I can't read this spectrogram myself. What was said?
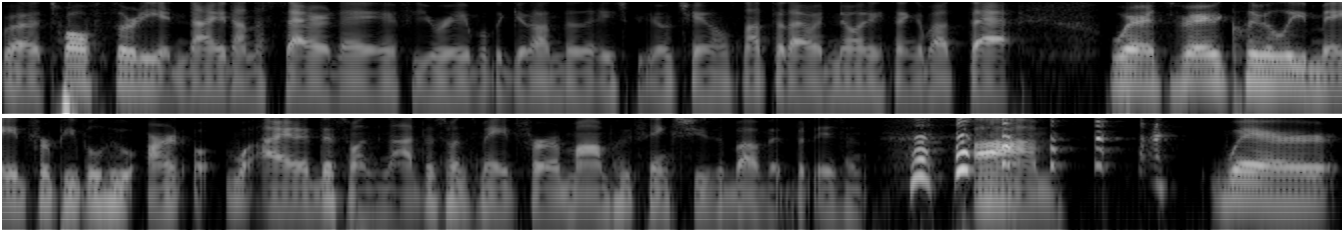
uh, twelve thirty at night on a Saturday if you were able to get onto the HBO channels. Not that I would know anything about that. Where it's very clearly made for people who aren't. Well, I, this one's not. This one's made for a mom who thinks she's above it but isn't. Um, where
